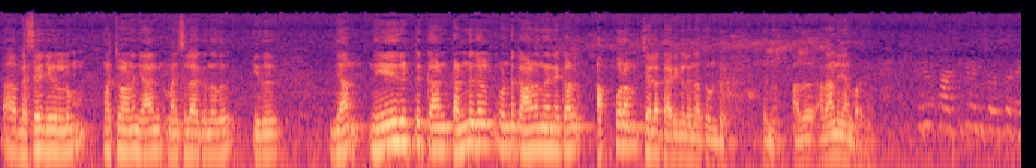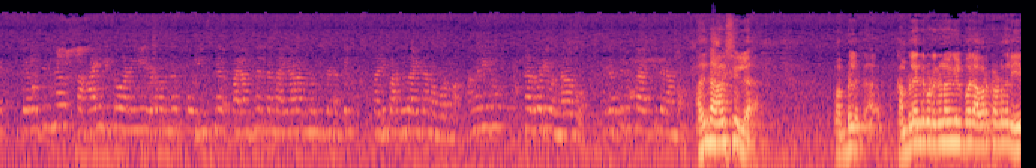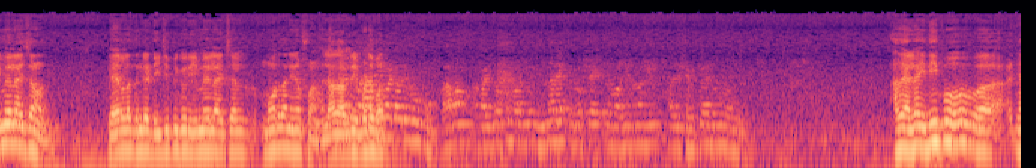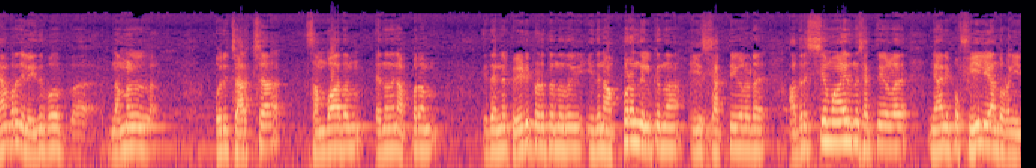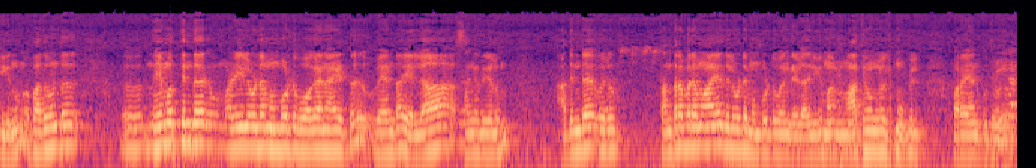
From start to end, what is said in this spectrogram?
മെസ്സേജുകളിലും മറ്റുമാണ് ഞാൻ മനസ്സിലാക്കുന്നത്. ഇത് ഞാൻ നേരിട്ട് കണ്ണുകൾ കൊണ്ട് കാണുന്നതിനേക്കാൾ അപ്പുറം ചില കാര്യങ്ങൾ ഇതിനകത്തുണ്ട് എന്ന്. അത് അതാണ് ഞാൻ പറഞ്ഞത്. അതിന്റെ ആവശ്യമില്ല. പബ്ലിക് കംപ്ലൈന്റ് കൊടുക്കണമെങ്കിൽ പോലും അവർക്ക് അവിടെ നിന്ന് ഇമെയിൽ അയച്ചാൽ മതി. കേരളത്തിന്റെ ഡി ജി പിക്ക് ഒരു ഇമെയിൽ അയച്ചാൽ മോർ ദാൻ ഇനഫ് ആണ്. അല്ലാതെ അവർ ഇവിടെ അതല്ല ഇനിയിപ്പോ ഞാൻ പറഞ്ഞില്ലേ ഇതിപ്പോ നമ്മൾ ഒരു ചർച്ച സംവാദം എന്നതിനപ്പുറം ഇതെന്നെ പേടിപ്പെടുത്തുന്നത് ഇതിനപ്പുറം നിൽക്കുന്ന ഈ ശക്തികളുടെ അദൃശ്യമായിരുന്ന ശക്തികളെ ഞാനിപ്പോ ഫീൽ ചെയ്യാൻ തുടങ്ങിയിരിക്കുന്നു. അപ്പൊ അതുകൊണ്ട് നിയമത്തിന്റെ വഴിയിലൂടെ മുമ്പോട്ട് പോകാനായിട്ട് വേണ്ട എല്ലാ സംഗതികളും അതിന്റെ ഒരു തന്ത്രപരമായ ഇതിലൂടെ മുമ്പോട്ട് പോകാൻ കഴിയില്ല. അതെനിക്ക് മാ- മാധ്യമങ്ങളുടെ മുമ്പിൽ പറയാൻ ബുദ്ധിമുട്ടുണ്ട്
